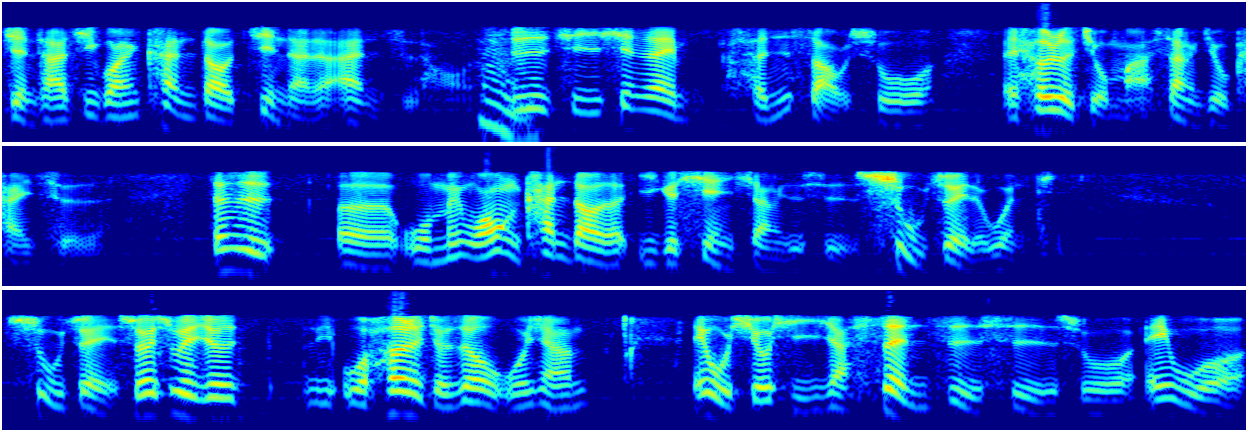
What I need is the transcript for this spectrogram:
检察机关看到进来的案子，哈，就是其实现在很少说，哎，喝了酒马上就开车了。但是，呃，我们往往看到的一个现象就是宿醉的问题。宿醉，所以宿醉就是你我喝了酒之后，我想，哎，我休息一下，甚至是说，哎，我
